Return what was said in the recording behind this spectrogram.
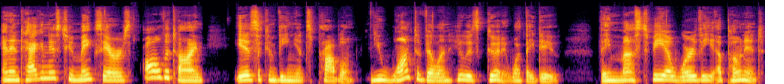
an antagonist who makes errors all the time is a convenience problem. You want a villain who is good at what they do. They must be a worthy opponent.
